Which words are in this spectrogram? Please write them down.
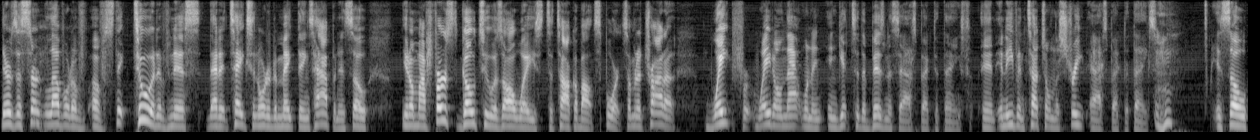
There's a certain level of, of stick to itiveness that it takes in order to make things happen. And so, you know, my first go to is always to talk about sports. I'm going to try to wait for wait on that one and, and get to the business aspect of things and, and even touch on the street aspect of things. Mm-hmm. And so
